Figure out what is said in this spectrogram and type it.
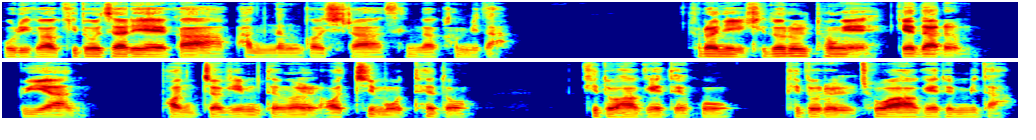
우리가 기도 자리에 가 앉는 것이라 생각합니다. 그러니 기도를 통해 깨달음, 위안, 번쩍임 등을 얻지 못해도 기도하게 되고 기도를 좋아하게 됩니다.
